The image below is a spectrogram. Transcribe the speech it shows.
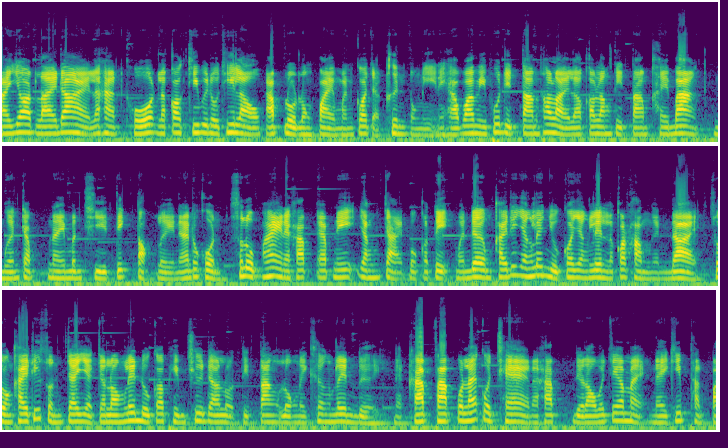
ล์ยอดรายได้ รหัสโค้ด แล้วก็คลิปวิดีโอที่เราอัปโหลดลงไป มันก็จะขึ้นตรงนี้นะครับ ว่ามีผู้ติดตามเท่าไหร่ เรากำลังติดตามใครบ้าง เหมือนกับในบัญชี TikTok เลยนะทุกคน สรุปให้นะครับ แอปนี้ยังจ่ายปกติเหมือนเดิม ใครที่ยังเล่นอยู่ก็ยังเล่นแล้วก็ทำเงินได้ ส่วนใครที่สนใจอยากจะลองเล่นดูก็พิมพ์ชื่อดาวน์โหลดติดตั้งลงในเครื่องเล่นเลยนะครับ ฝากกดไลค์กดแชร์นะครับ เดี๋ยวเราไว้เจอกันใหม่ในคลิปถัดไป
